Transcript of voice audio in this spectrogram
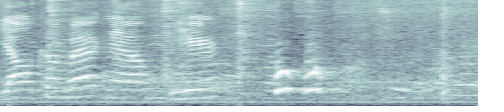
Y'all come back now. You hear?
